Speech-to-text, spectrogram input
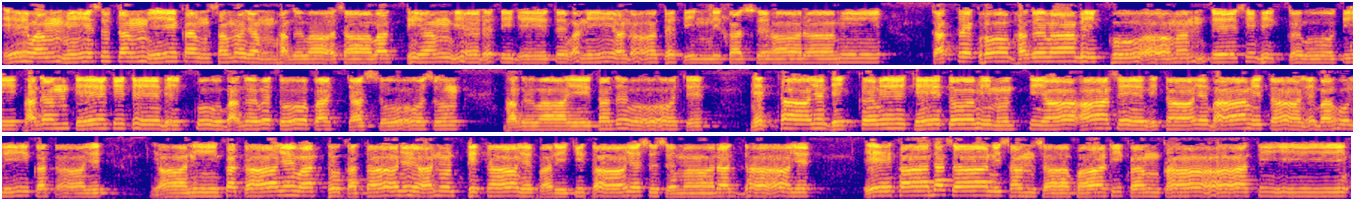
එවං මේ සුතං ඒකං සමයං භගවා සාවත්තියං විහෙරති 제තවනේ අනාථ පින්නිකස්ස ආරාමේ తత్ర కో భగవా భిక్ఖు ఆమంతేసి భిక్కవోతి భదంతేతి తే భిక్ఖు భగవతో పచ్చస్సోసు భగవాయే తదవోచే මෙත්තාය භික්ඛවේ චේතෝ විමුක්තිය ආසේවිතාය භාවිතාය බහුලී කතාය යානී කතාය වත්තු කතාය අනුට්ඨිතාය ಪರಿචිතාය සුසමාරද්ධාය ඒකාදසානි සංසා පාටිකං කාති.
